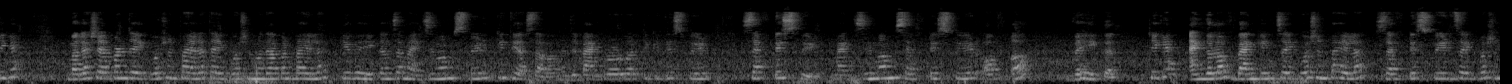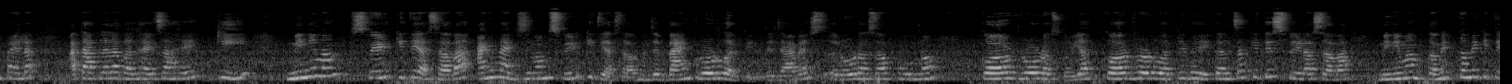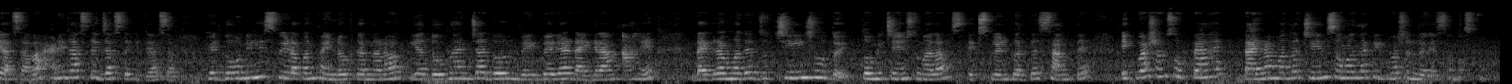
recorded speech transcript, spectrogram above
ठीक आहे? मगाशी आपण जे इक्वेशन पाहिलं त्या इक्वेशनमध्ये आपण पाहिलं की व्हेकलचा मॅक्झिमम स्पीड किती असावा? म्हणजे बँक रोडवरती किती speed safety speed maximum safety speed of a vehicle ठीक आहे? अँगल ऑफ बँकिंगचं इक्वेशन पाहिलं सेफ्टी स्पीडचं इक्वेशन पाहिलं. आता आपल्याला बघायचं आहे की मिनिमम स्पीड किती असावा आणि मॅक्झिमम स्पीड किती असावा? म्हणजे बँक रोडवरती म्हणजे ज्यावेळेस रोड असा पूर्ण कर्व रोड असतो. या कर्व रोडवरती व्हेकलचा किती स्पीड असावा? मिनिमम कमीत कमी किती असावा? आणि जास्तीत जास्त किती असावा? हे दोन्ही स्पीड आपण फाइंड आउट करणार आहोत. या दोघांच्या दोन वेगवेगळ्या डायग्राम आहेत. डायग्राममध्ये जो चेंज होतोय तो मी चेंज तुम्हाला एक्सप्लेन करते सांगते. इक्वेशन सोपे आहे. डायग्राम मधला चेंज समजला की इक्वेशन लगेच समजतं.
